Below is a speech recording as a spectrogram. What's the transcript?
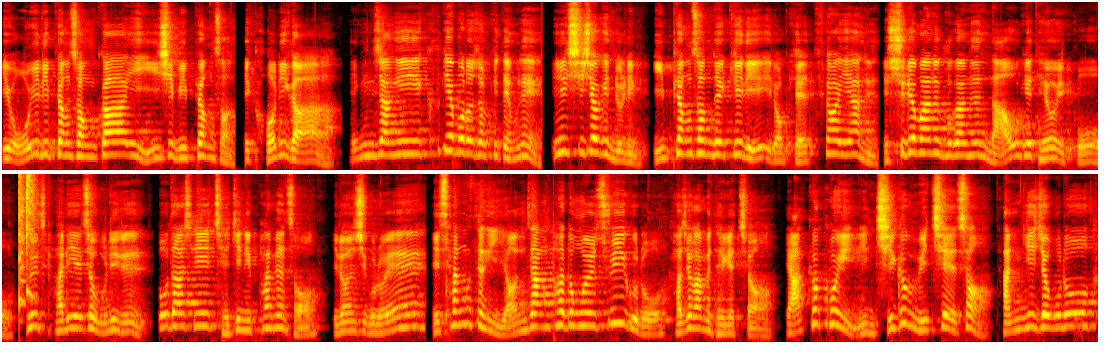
이 5일 이평선과 이 22평선 이 거리가 굉장히 크게 벌어졌기 때문에 일시적인 눌림, 이평선들끼리 이렇게 트라이하는 이 수렴하는 구간은 나오게 되어 있고 그 자리에서 우리는 또다시 재진입하면서 이런 식으로의 이 상승이 연장 파동을 수익으로 가져가면 되겠죠. 이 아크코인 지금 위치에서 단기적으로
